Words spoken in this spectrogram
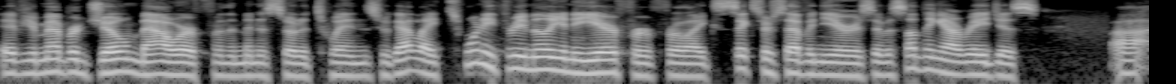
if you remember Joe Mauer from the Minnesota Twins, who got like 23 million a year for for like six or seven years. It was something outrageous. Uh,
